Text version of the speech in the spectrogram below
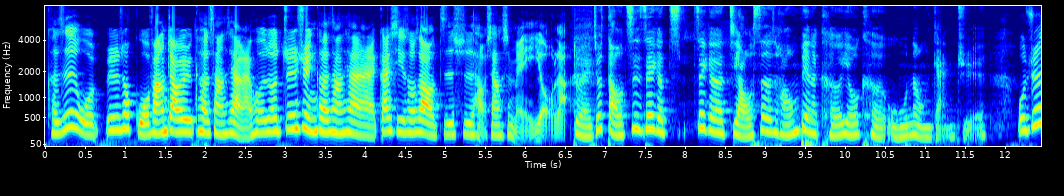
可是我比如说国防教育课上下来，或者说军训课上下来，该吸收到的知识好像是没有啦。对，就导致这个这个角色好像变得可有可无那种感觉。我觉得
